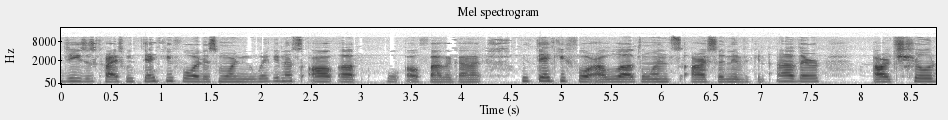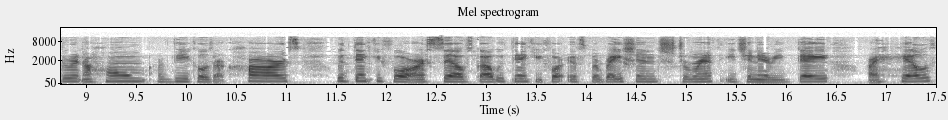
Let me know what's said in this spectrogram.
Jesus Christ, we thank you for this morning, waking us all up, oh Father God. We thank you for our loved ones, our significant other, our children, our home, our vehicles, our cars. We thank you for ourselves, God. We thank you for inspiration, strength each and every day, our health.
